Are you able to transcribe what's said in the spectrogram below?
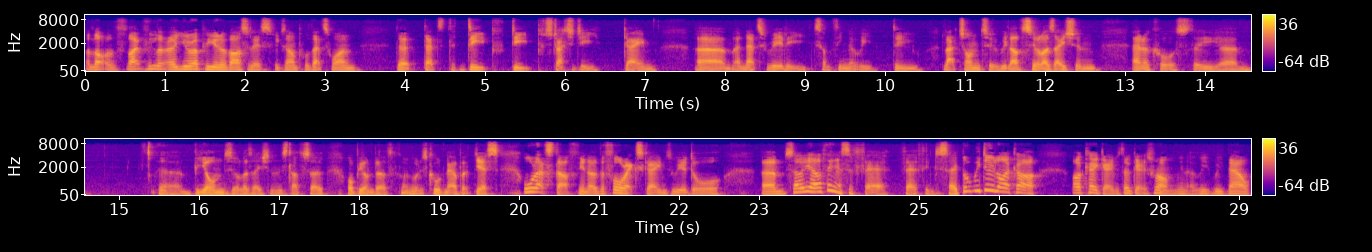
a lot of like if we look at Europa Universalis, for example. That's one that that's the deep, deep strategy game, um, and that's really something that we do latch onto. We love Civilization, and of course the um, uh, Beyond Civilization and stuff. So, or Beyond Earth, I don't know what it's called now, but yes, all that stuff. You know, the 4X games we adore. Um, so yeah, I think that's a fair, fair thing to say. But we do like our arcade games. Don't get us wrong. You know, we we now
